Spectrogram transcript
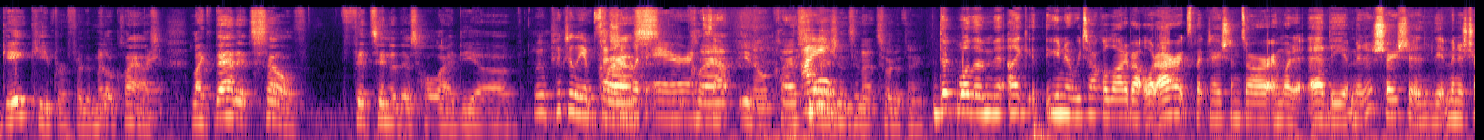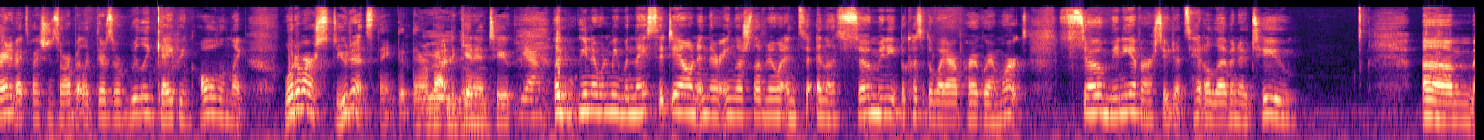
gatekeeper for the middle class Right. like that itself fits into this whole idea of Well, particularly obsession class, with air and class stuff. you know class I- divisions and that sort of thing The, well, the like you know we talk a lot about what our expectations are and what uh, the administration, the administrative expectations are, but like there's a really gaping hole in like what do our students think that they're Well, about to you get into? Yeah. like you know what I mean when they sit down in their English 1101 and so, and like so many because of the way our program works, so many of our students hit 1102. Um,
